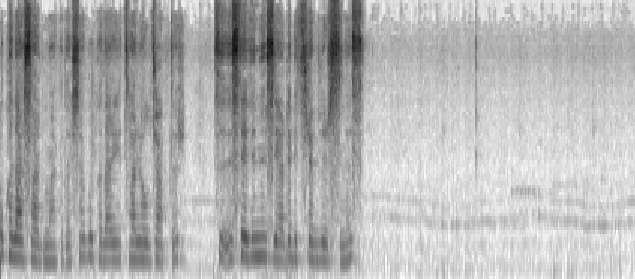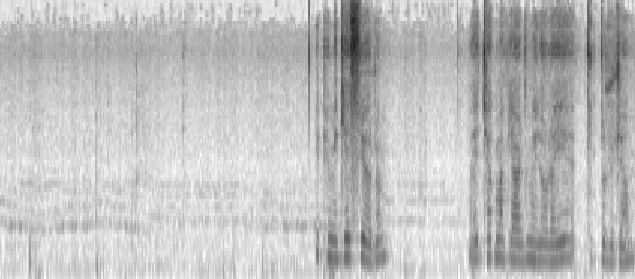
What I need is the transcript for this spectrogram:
bu kadar sardım arkadaşlar. Bu kadar yeterli olacaktır. Siz istediğiniz yerde bitirebilirsiniz. İpimi kesiyorum. Ve çakmak yardımıyla orayı tutturacağım.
